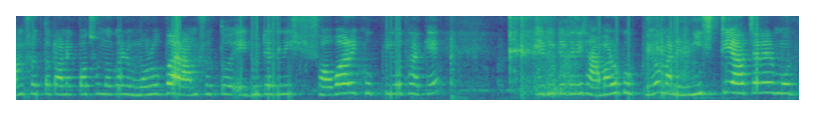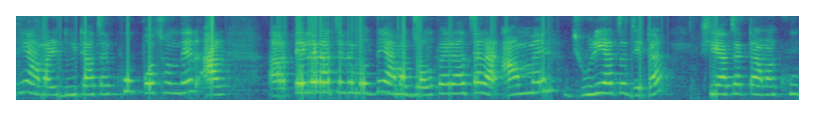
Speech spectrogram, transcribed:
আম সত্যটা অনেক পছন্দ করে। মুরব্বা আর আম সত্য এই দুইটা জিনিস সবারই খুব প্রিয় থাকে। এই দুইটা জিনিস আমারও খুব প্রিয়। মানে মিষ্টি আচারের মধ্যে আমার এই দুইটা আচার খুব পছন্দের আর তেলের আচারের মধ্যে আমার জলপাইয়ের আচার আর আমের ঝুরি আচার যেটা, সেই আচারটা আমার খুব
